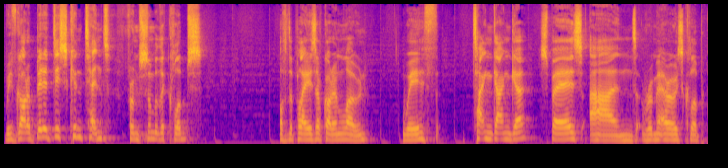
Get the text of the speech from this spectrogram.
We've got a bit of discontent from some of the clubs of the players I've got on loan with Tanganga, Spurs, and Romero's club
